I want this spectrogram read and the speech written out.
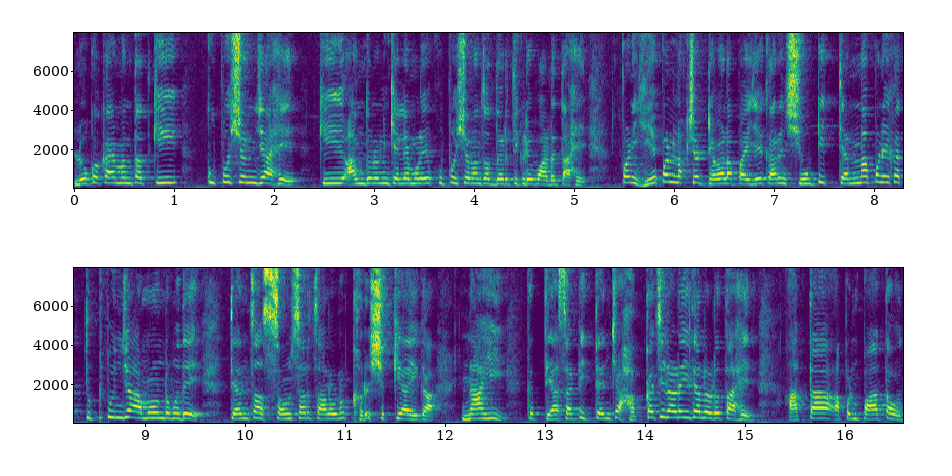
लोक काय म्हणतात की कुपोषण जे आहे की आंदोलन केल्यामुळे कुपोषणाचा दर तिकडे वाढत आहे. पण हे पण लक्षात ठेवायला पाहिजे कारण शेवटी त्यांना पण एका तुटपुंज अमाऊंटमध्ये त्यांचा संसार चालवणं खरं शक्य आहे का? नाही. तर त्यासाठी त्यांच्या हक्काची लढाई त्या लढत आहेत. आता आपण पाहत आहोत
